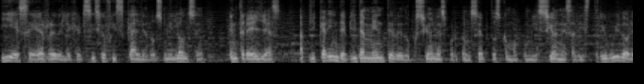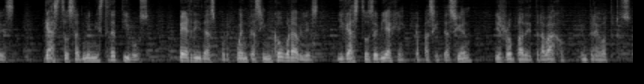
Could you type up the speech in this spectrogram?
ISR del ejercicio fiscal de 2011, entre ellas, aplicar indebidamente deducciones por conceptos como comisiones a distribuidores, gastos administrativos, pérdidas por cuentas incobrables y gastos de viaje, capacitación y ropa de trabajo, entre otros.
